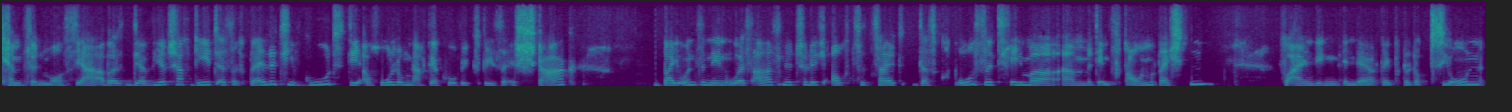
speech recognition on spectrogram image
kämpfen muss. Ja, aber der Wirtschaft geht es relativ gut. Die Erholung nach der Covid-Krise ist stark. Bei uns in den USA ist natürlich auch zurzeit das große Thema ähm, mit den Frauenrechten, vor allen Dingen in der Reproduktion,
